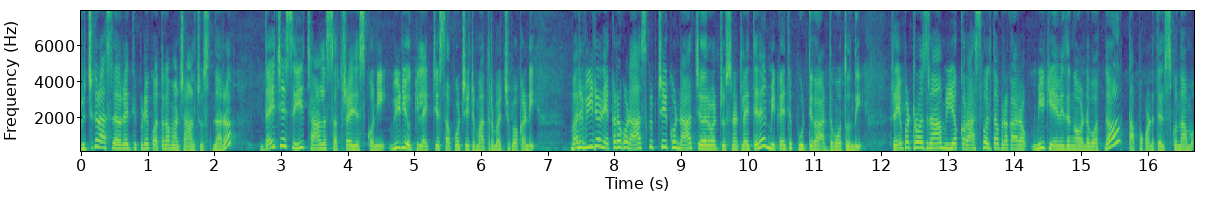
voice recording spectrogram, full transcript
వృచ్చిక రాశిలో ఎవరైతే ఇప్పుడే కొత్తగా మన ఛానల్ చూస్తున్నారో దయచేసి ఛానల్ సబ్స్క్రైబ్ చేసుకొని వీడియోకి లైక్ చేసి సపోర్ట్ చేయడం మాత్రం మర్చిపోకండి. మరి వీడియోని ఎక్కడ కూడా స్క్రిప్ట్ చేయకుండా చివరి చూసినట్లయితేనే మీకైతే పూర్తిగా అర్థమవుతుంది. రేపటి రోజున మీ యొక్క రాశి ఫలితాల ప్రకారం మీకు ఏ విధంగా ఉండబోతుందో తప్పకుండా తెలుసుకుందాము.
